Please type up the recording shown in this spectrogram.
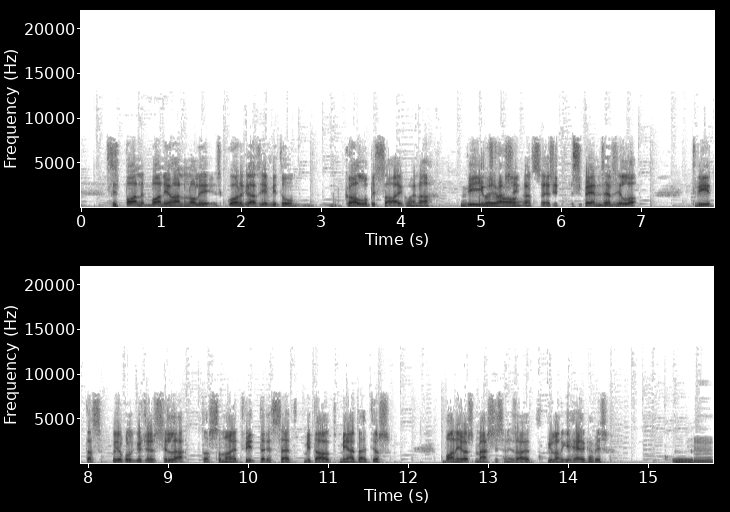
siis Ban- Banjohan oli korkea siinä vitun kallupissa aikoinaan Wii no kanssa, ja sitten Spencer mm. silloin twiittasi, kun joku oli kysynyt sillä tuossa noin Twitterissä, että mitä olet mieltä, että jos Banjo olisi Smashissa, niin sä että kyllä ainakin heillä kävisi. Mm. Mm.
